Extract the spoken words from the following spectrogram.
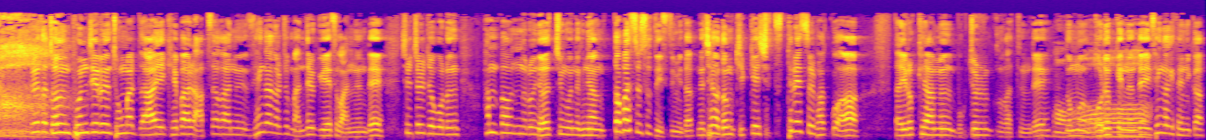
야. 그래서 저는 본질은 정말 나의 개발을 앞서가는 생각을 좀 만들기 위해서 왔는데 실질적으로는 한 번으로 여자친구는 그냥 떠봤을 수도 있습니다. 근데 제가 너무 깊게 시- 스트레스를 받고 아, 나 이렇게 하면 목 졸릴 것 같은데 어. 너무 어렵겠는데 이 생각이 되니까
